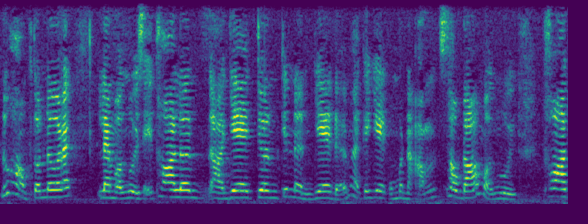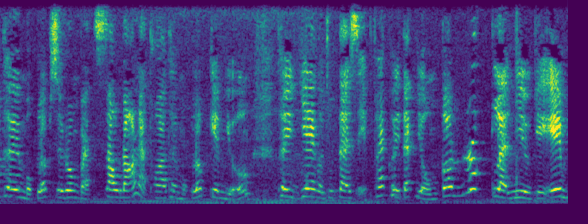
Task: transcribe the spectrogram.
nước hồng toner đấy là mọi người sẽ thoa lên à, da trên cái nền da để mà cái da của mình ẩm. Sau đó mọi người thoa thêm một lớp serum và sau đó là thoa thêm một lớp kem dưỡng. Thì da của chúng ta sẽ phát huy tác dụng có rất là nhiều chị em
